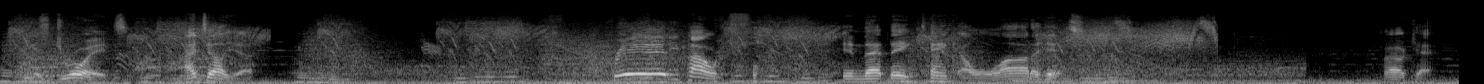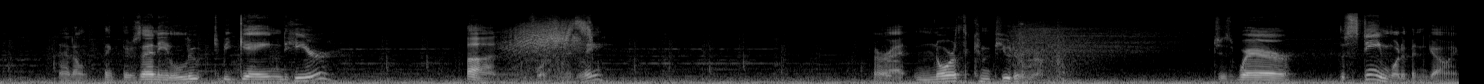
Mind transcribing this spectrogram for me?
These droids, I tell ya, pretty powerful in that they tank a lot of hits. Okay. I don't think there's any loot to be gained here. Unfortunately. Alright, North Computer Room. Which is where the steam would have been going.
